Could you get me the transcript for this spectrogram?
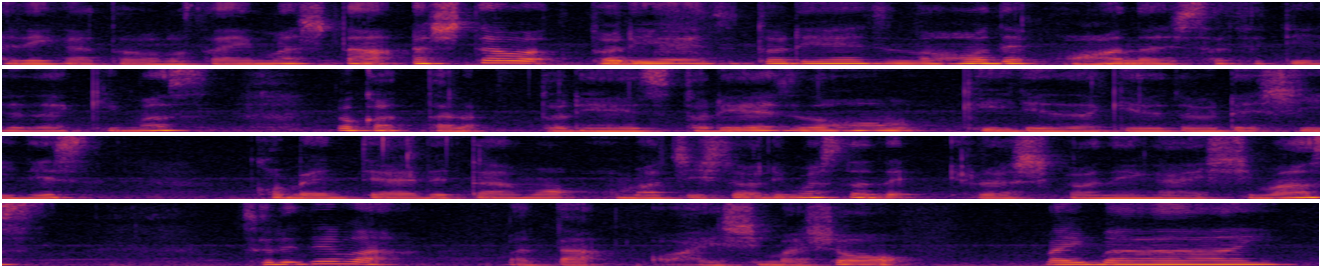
ありがとうございました。明日はとりあえずとりあえずの方でお話しさせていただきます。よかったらとりあえずとりあえずの方も聞いていただけると嬉しいです。コメントやレターもお待ちしておりますのでよろしくお願いします。それではまたお会いしましょう。バイバーイ。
